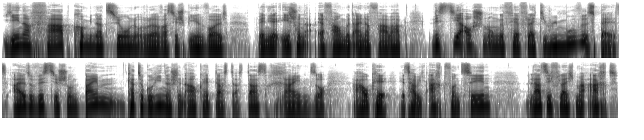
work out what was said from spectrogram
je nach Farbkombination oder was ihr spielen wollt, wenn ihr eh schon Erfahrung mit einer Farbe habt, wisst ihr auch schon ungefähr vielleicht die Removal Spells. Also wisst ihr schon beim Kategorien ah, okay, das, das, das, rein. So, ah, okay, jetzt habe ich 8 von 10, lasse ich vielleicht mal 8,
